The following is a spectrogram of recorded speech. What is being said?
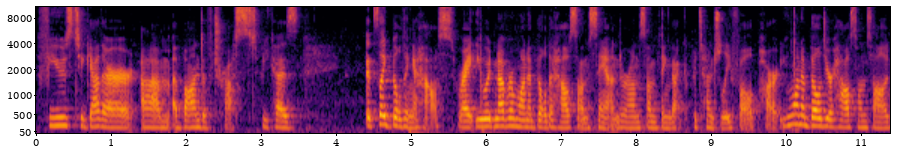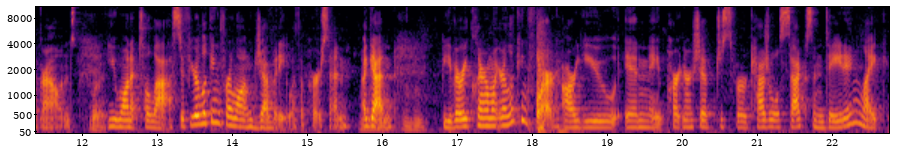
fuse together um, a bond of trust because it's like building a house right? You would never want to build a house on sand or on something that could potentially fall apart. You want to build your house on solid ground. Right. you want it to last. If you're looking for longevity with a person again be very clear on what you're looking for. Are you in a partnership just for casual sex and dating? Like,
